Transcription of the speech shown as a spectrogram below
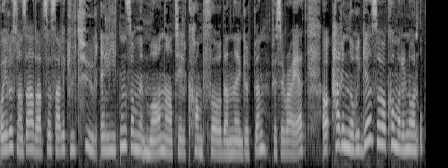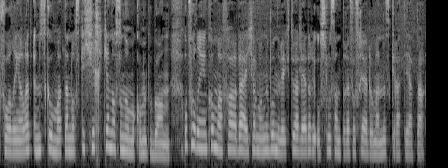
Og I Russland så er det altså særlig kultureliten som maner til kamp for denne gruppen, Pussy Riot. Og Her i Norge så kommer det nå en oppfordring eller et ønske om at Den norske kirken også nå må komme på banen. Oppfordringen kommer fra deg, Kjell Magne Bondevik, du er leder i Oslo-senteret for fred og menneskerettigheter.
